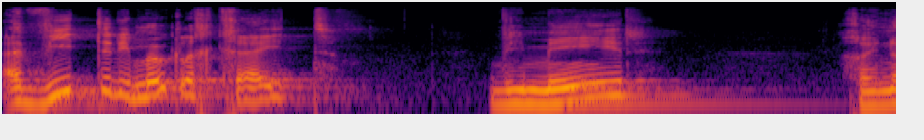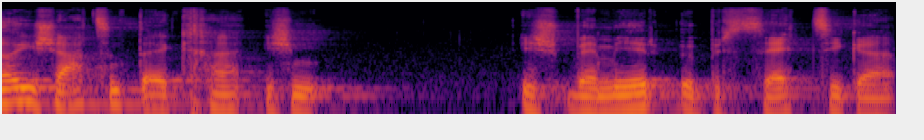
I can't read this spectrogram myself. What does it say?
Eine weitere Möglichkeit, wie wir können neue Schätze entdecken, ist, ist, wenn wir Übersetzungen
